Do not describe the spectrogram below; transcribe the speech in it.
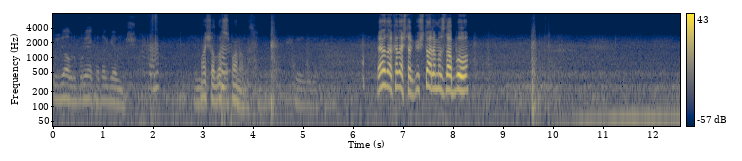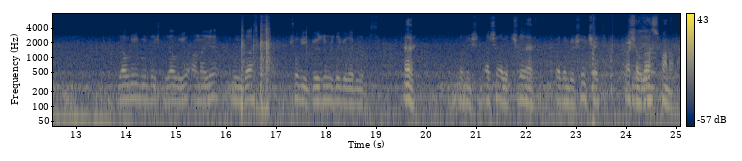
Bu yavru buraya kadar gelmiş. Maşallah subhanallah. Evet arkadaşlar güçlü arımız da bu. Yavruyu burada işte yavruyu anayı bunda çok iyi gözümüzde görebiliriz. Evet. Bakın şimdi aşağı evet şunu Evet. bakın böyle şunu çek. Maşallah subhanallah.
